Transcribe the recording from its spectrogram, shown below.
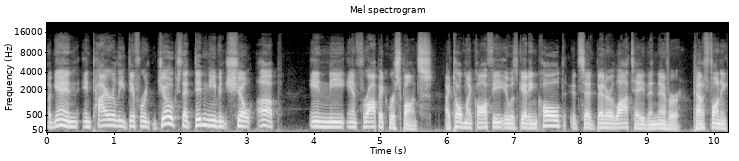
again, entirely different jokes that didn't even show up in the Anthropic response. I told my coffee it was getting cold. It said better latte than never. Kind of funny.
